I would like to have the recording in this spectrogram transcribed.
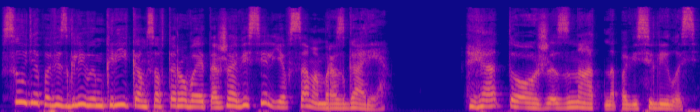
Судя по визгливым крикам со второго этажа, веселье в самом разгаре. Я тоже знатно повеселилась.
